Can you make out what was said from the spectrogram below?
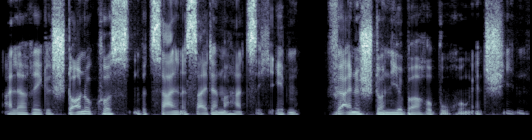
aller Regel Stornokosten bezahlen, es sei denn, man hat sich eben für eine stornierbare Buchung entschieden.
